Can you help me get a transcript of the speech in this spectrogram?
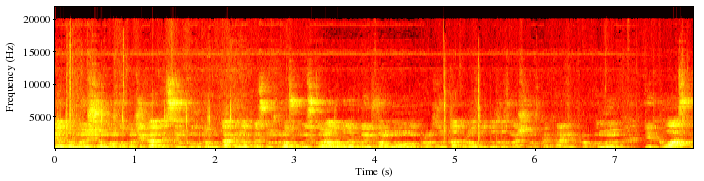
е, я думаю, що можна почекати цим пунктом. Так і написано, що Розку міську раду буде поінформовано про результати розгляду зазначеного питання. Пропоную відкласти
